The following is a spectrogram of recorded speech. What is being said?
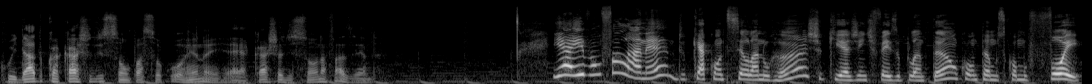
Cuidado com a caixa de som, passou correndo aí. É, a caixa de som na fazenda. E aí vamos falar, né, do que aconteceu lá no rancho, que a gente fez o plantão, contamos como foi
